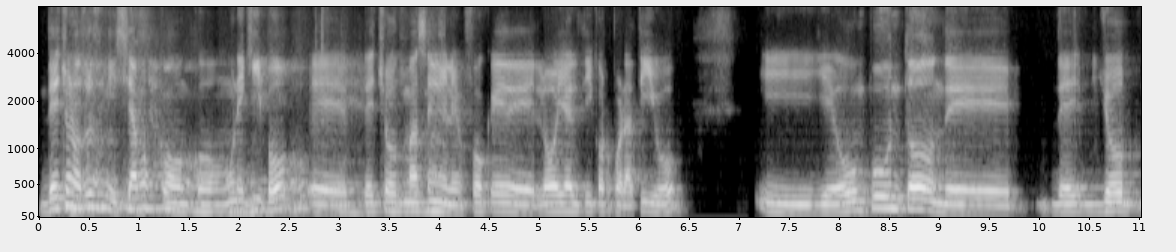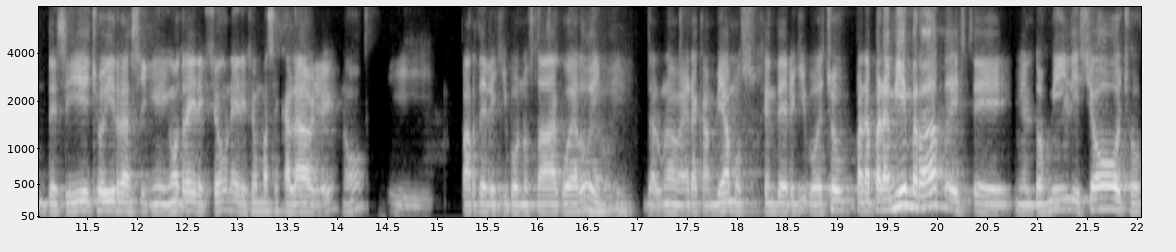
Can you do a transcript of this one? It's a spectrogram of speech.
De hecho, nosotros iniciamos con, con un equipo, eh, de hecho, más en el enfoque de loyalty corporativo, y llegó un punto donde yo decidí, de hecho, ir en otra dirección, una dirección más escalable, ¿no? Y parte del equipo no estaba de acuerdo y de alguna manera cambiamos gente del equipo. De hecho, para, para mí, en verdad, este, en el 2018,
